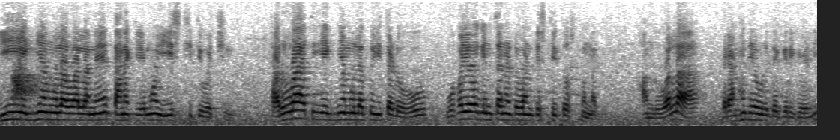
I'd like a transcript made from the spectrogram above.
ఈ యజ్ఞముల వల్లనే తనకేమో ఈ స్థితి వచ్చింది. తరువాతి యజ్ఞములకు ఇతడు ఉపయోగించనటువంటి స్థితి వస్తున్నది. అందువల్ల బ్రహ్మదేవుడి దగ్గరికి వెళ్ళి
